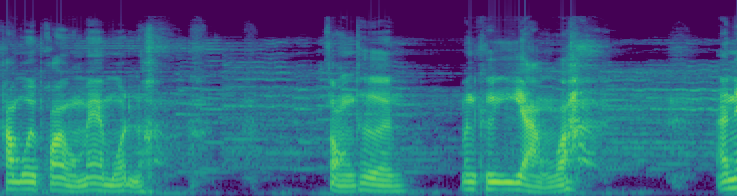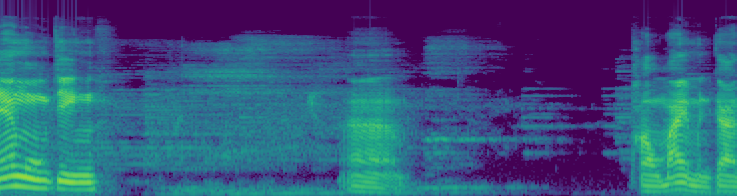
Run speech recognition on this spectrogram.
คำอวยพรของแม่มดเหรอสองเทินมันคืออีหยังวะ อันนี้งงจริง อ่า เผาไหม้เหมือนกัน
